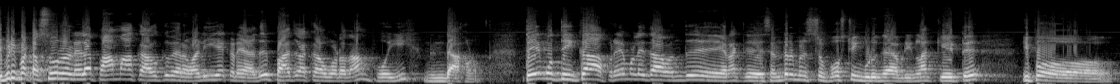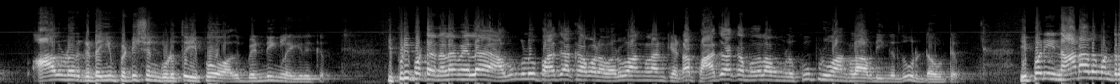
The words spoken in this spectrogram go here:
இப்படிப்பட்ட சூழ்நிலையில் பாமகவுக்கு வேற வழியே கிடையாது. பாஜகவோட தான் போய் நின்றாகணும். தேமுதிக பிரேமலிதா வந்து எனக்கு சென்ட்ரல் மினிஸ்டர் போஸ்டிங் கொடுங்க அப்படின்லாம் கேட்டு இப்போது ஆளுநர்கிட்டையும் பெட்டிஷன் கொடுத்து இப்போது அது பெண்டிங்கில் இருக்குது இப்படிப்பட்ட நிலைமையில் அவங்களும் பாஜகவோட வருவாங்களான்னு கேட்டால் பாஜக முதல்ல அவங்கள கூப்பிடுவாங்களா அப்படிங்கிறது ஒரு டவுட்டு இப்படி நாடாளுமன்ற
